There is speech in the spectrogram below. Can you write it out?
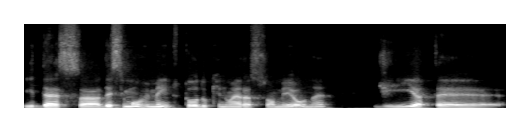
e dessa desse movimento todo que não era só meu, né, de ir até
